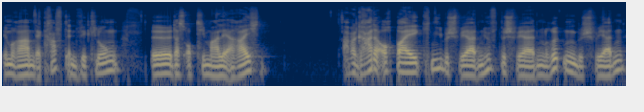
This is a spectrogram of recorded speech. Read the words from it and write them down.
im Rahmen der Kraftentwicklung äh, das Optimale erreichen. Aber gerade auch bei Kniebeschwerden, Hüftbeschwerden, Rückenbeschwerden,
